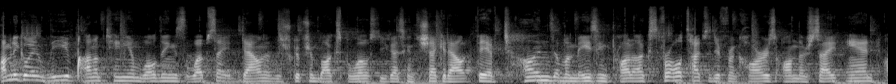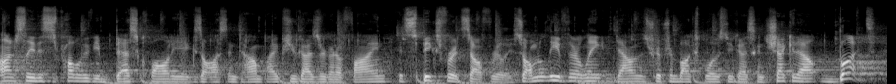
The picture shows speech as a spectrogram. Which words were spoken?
I'm gonna go ahead and leave Unobtainium Welding's website down in the description box below so you guys can check it out. They have tons of amazing products for all types of different cars on their site. And honestly, this is probably the best quality exhaust and downpipes you guys are gonna find. It speaks for itself really. So I'm gonna leave their link down in the description box below so you guys can check it out. But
